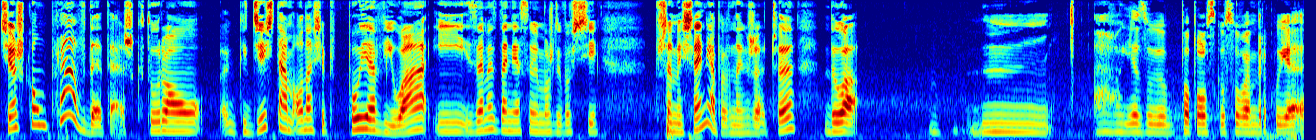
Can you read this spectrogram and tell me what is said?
ciężką prawdę też, którą gdzieś tam ona się pojawiła i zamiast dania sobie możliwości przemyślenia pewnych rzeczy, była. Mm, o Jezu, po polsku słowem brakuje.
